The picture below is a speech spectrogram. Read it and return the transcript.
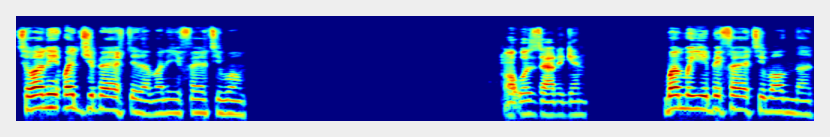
So when when's your birthday then? When are you thirty one? What was that again? When will you be thirty one then?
